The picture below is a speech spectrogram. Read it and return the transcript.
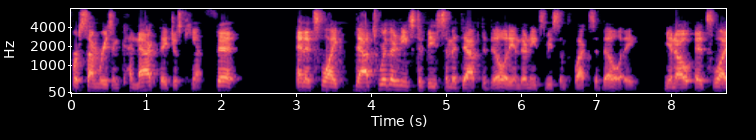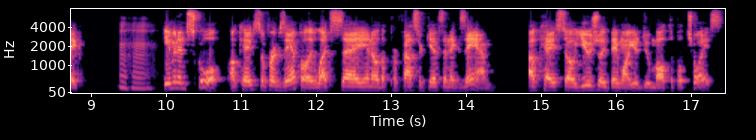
for some reason, connect. They just can't fit. And it's like, that's where there needs to be some adaptability and there needs to be some flexibility. You know, it's like, Mm-hmm. Even in school. Okay. So for example, let's say, you know, the professor gives an exam Okay, so usually they want you to do multiple choice.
